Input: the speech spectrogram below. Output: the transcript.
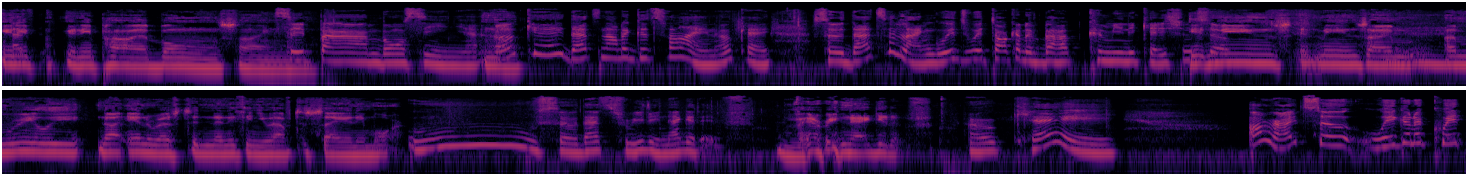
Il n'est- il n'est pas un bon signe. c'est pas un bon signe. No. Okay, that's not a good sign. Okay, so that's a language. We're talking about communication. It so means it means I'm I'm really not interested in anything you have to say anymore. Ooh, so that's really negative. Very negative. Okay. All right. So we're going to quit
